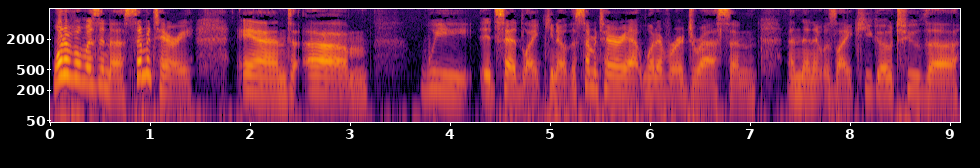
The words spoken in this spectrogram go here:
One of them was in a cemetery, and um, we it said like you know the cemetery at whatever address, and and then it was like you go to the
